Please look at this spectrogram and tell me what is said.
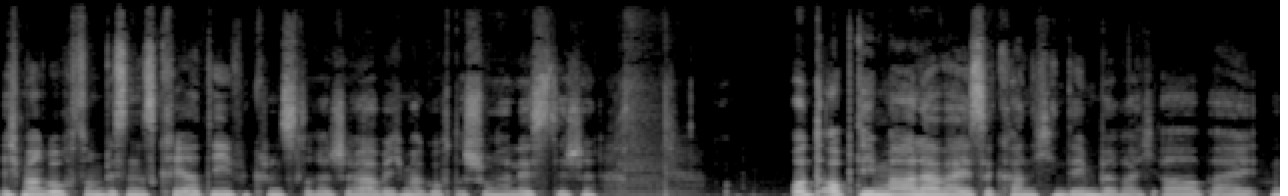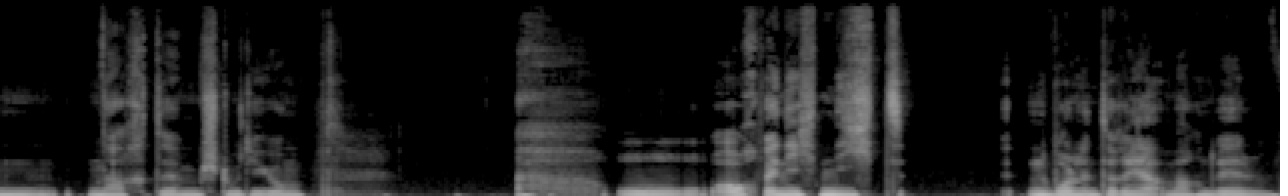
Ich mag auch so ein bisschen das kreative, künstlerische, aber ich mag auch das journalistische. Und optimalerweise kann ich in dem Bereich arbeiten nach dem Studium. Oh, auch wenn ich nicht ein Volontariat machen will,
